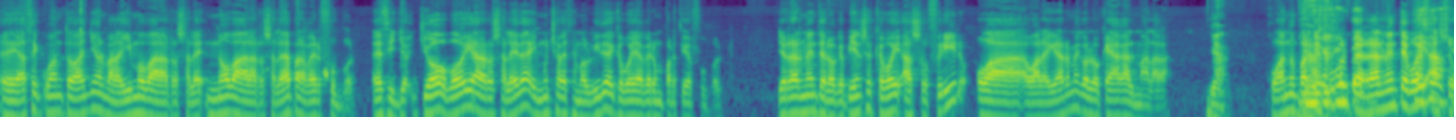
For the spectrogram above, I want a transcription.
eh, hace cuántos años el malaguismo va a la Rosaleda, no va a la Rosaleda para ver fútbol. Es decir, yo, yo voy a la Rosaleda y muchas veces me olvido de que voy a ver un partido de fútbol. Yo realmente lo que pienso es que voy a sufrir o a, o a alegrarme con lo que haga el Málaga. Ya. Jugando un partido de fútbol, pero realmente voy a, su-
